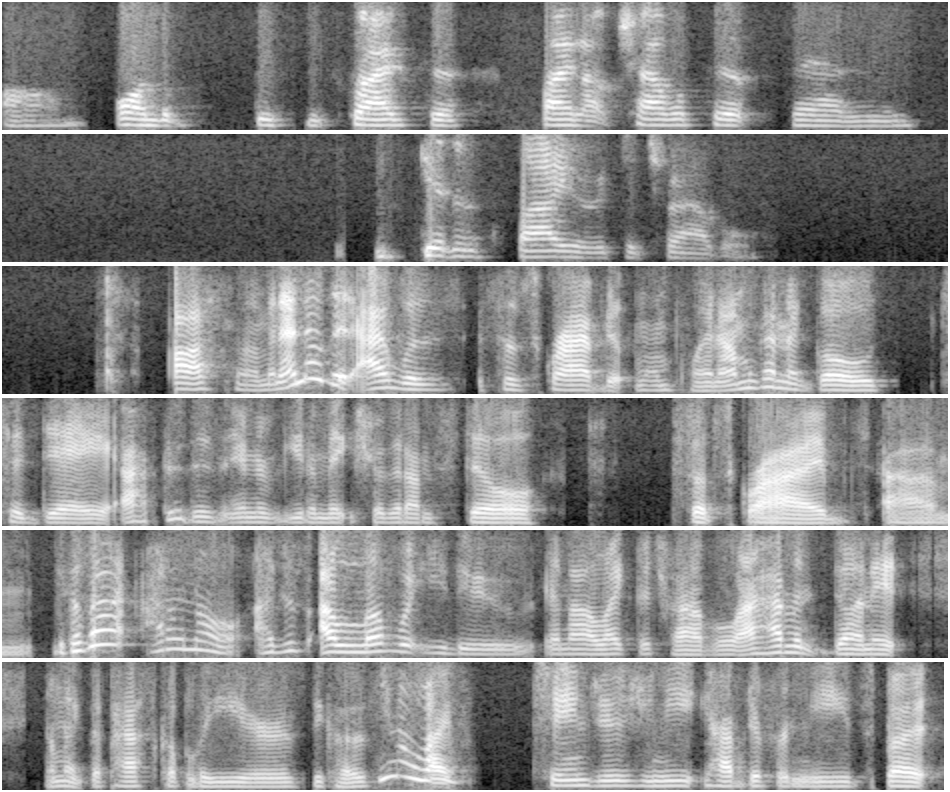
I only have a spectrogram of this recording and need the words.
um, on the subscribe to find out travel tips and get inspired to travel. Awesome. And I know that I was subscribed at one point. I'm going to go today after this interview to make sure that I'm still subscribed um because I I don't know. I just I love what you do and I like to travel. I haven't done it in like the past couple of years because you know life changes, you need have different needs, but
